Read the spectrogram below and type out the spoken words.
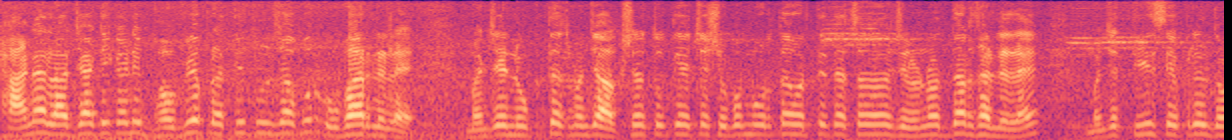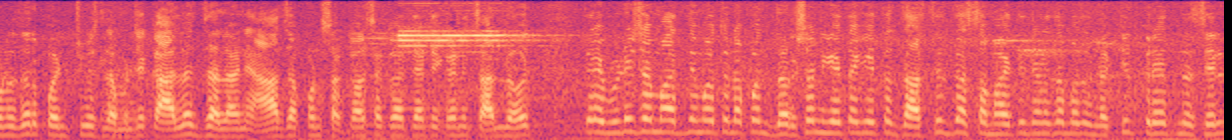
ठाण्याला ज्या ठिकाणी भव्य प्रति तुळजापूर उभारलेलं आहे. म्हणजे नुकतंच म्हणजे अक्षय तृतीयाच्या शुभमुहूर्तावरती त्याचं जीर्णोद्धार झालेलं आहे. म्हणजे तीस एप्रिल दोन हजार पंचवीसला म्हणजे कालच झाला आणि आज आपण सकाळ सकाळ त्या ठिकाणी चाललो आहोत. त्या व्हिडिओच्या माध्यमातून आपण दर्शन घेता घेता जास्तीत जास्त माहिती देण्याचा माझा नक्कीच प्रयत्न असेल.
